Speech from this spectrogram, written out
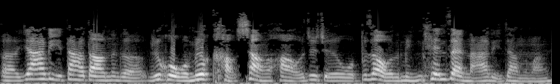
呃压力大到那个，如果我没有考上的话，我就觉得我不知道我的明天在哪里，这样的吗？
